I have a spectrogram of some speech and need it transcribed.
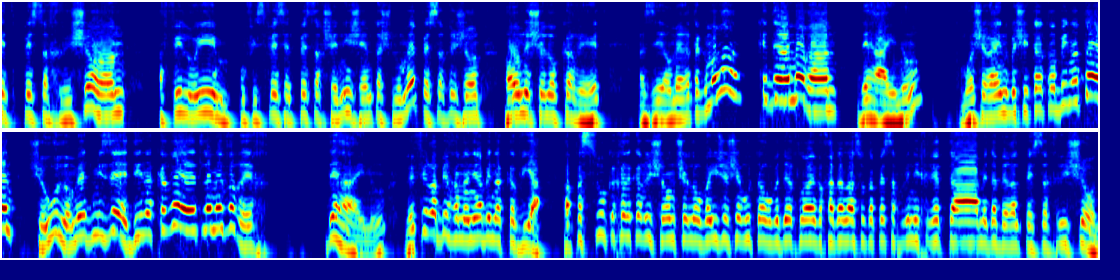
את פסח ראשון, אפילו אם הוא פספס את פסח שני שהם תשלומי פסח ראשון, העונש שלו כרת, אז היא אומרת הגמרא, כדאמרן, דהיינו, כמו שראינו בשיטת רבי נתן, שהוא לומד מזה את דין הכרת למברך. דהיינו, לפי רבי חנניה בן עקביה, הפסוק החלק הראשון שלו, ואיש אשר הוא טהור בדרך לא אוהב אחד לעשות הפסח ונכרתה, מדבר על פסח ראשון.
